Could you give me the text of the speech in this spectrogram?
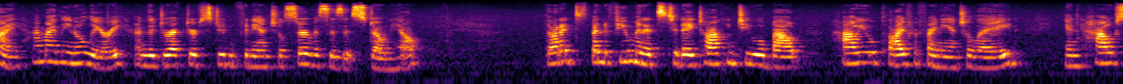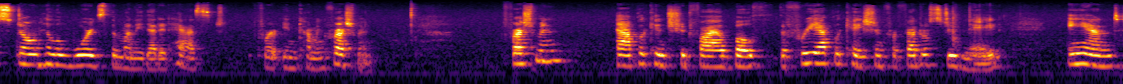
Hi, I'm Eileen O'Leary. I'm the Director of Student Financial Services at Stonehill. Thought I'd spend a few minutes today talking to you about how you apply for financial aid and how Stonehill awards the money that it has for incoming freshmen. Freshman applicants should file both the free application for federal student aid and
